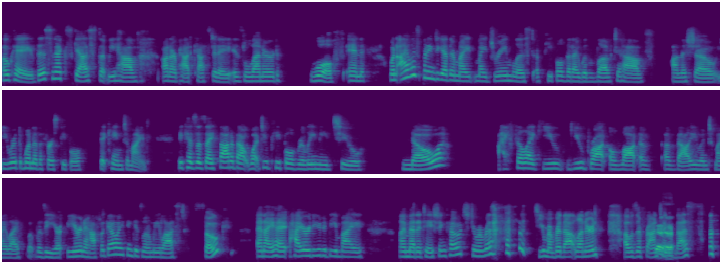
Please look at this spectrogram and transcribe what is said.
Okay, this next guest that we have on our podcast today is Leonard Wolf. And when I was putting together my my dream list of people that I would love to have on the show, you were one of the first people that came to mind. Because as I thought about what do people really need to know, I feel like you you brought a lot of, of value into my life. What was a year a year and a half ago, I think is when we last spoke, and I hired you to be my my meditation coach. Do you remember that? Do you remember that, Leonard? I was a frantic yeah. mess. I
